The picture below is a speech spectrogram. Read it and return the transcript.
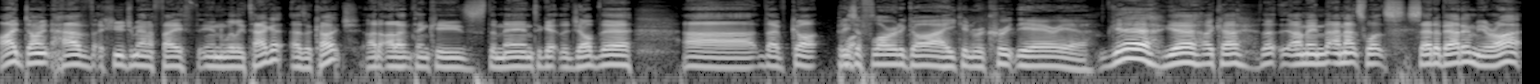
I don't have a huge amount of faith in Willie Taggart as a coach. I, I don't think he's the man to get the job there. Uh, they've got. But he's what- a Florida guy. He can recruit the area. Yeah, yeah, okay. That, I mean, and that's what's said about him. You're right.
